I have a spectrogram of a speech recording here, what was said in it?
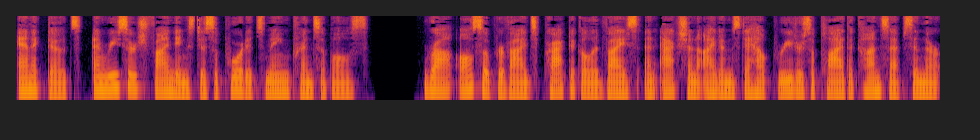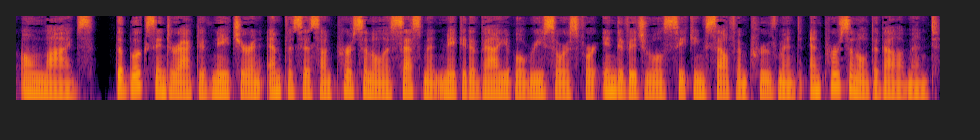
anecdotes, and research findings to support its main principles. Rath also provides practical advice and action items to help readers apply the concepts in their own lives. The book's interactive nature and emphasis on personal assessment make it a valuable resource for individuals seeking self improvement and personal development.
